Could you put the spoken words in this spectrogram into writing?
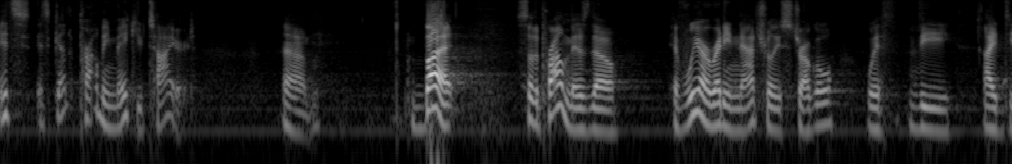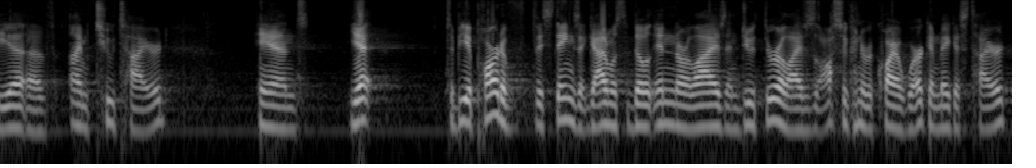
it's, it's going to probably make you tired. Um, but, so the problem is, though, if we already naturally struggle with the idea of I'm too tired, and yet to be a part of these things that God wants to build in our lives and do through our lives is also going to require work and make us tired.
